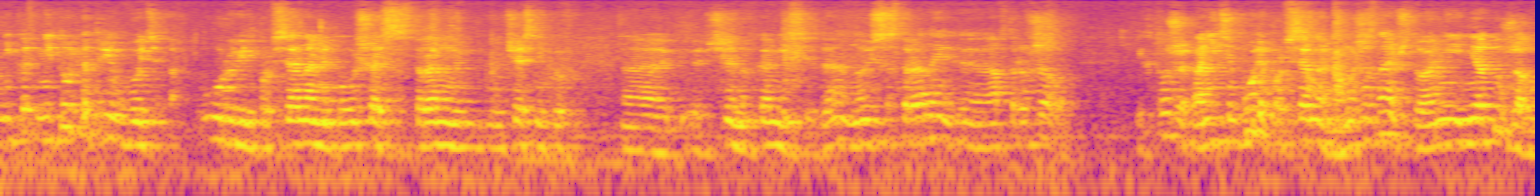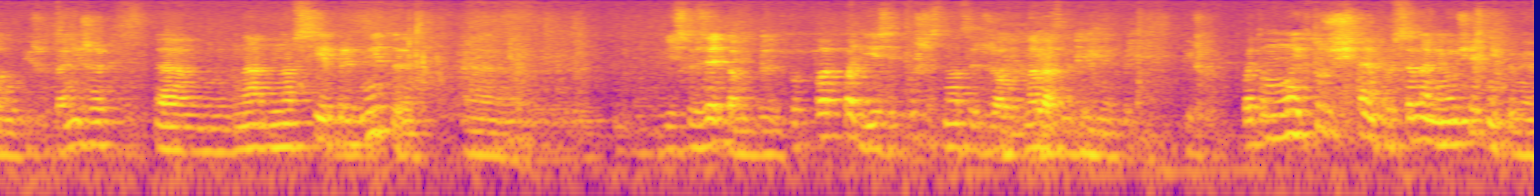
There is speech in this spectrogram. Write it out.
не, не только требовать уровень профессиональный повышать со стороны участников, э, членов комиссии, да, но и со стороны э, авторов жалоб. Их тоже, они тем более профессиональны. Мы же знаем, что они не одну жалобу пишут, они же э, на, на все предметы, э, если взять там э, по, по- по 10, по 16 жалоб на разные предметы пишут. Поэтому мы их тоже считаем профессиональными участниками,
